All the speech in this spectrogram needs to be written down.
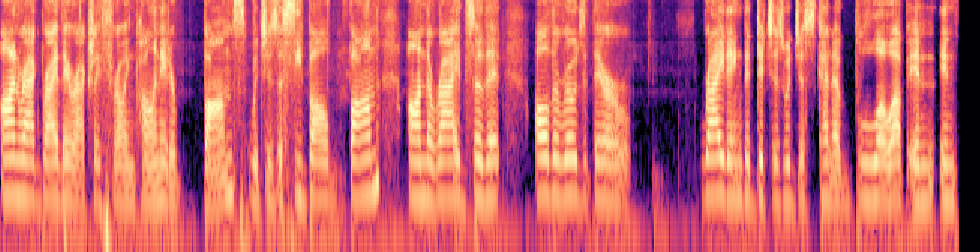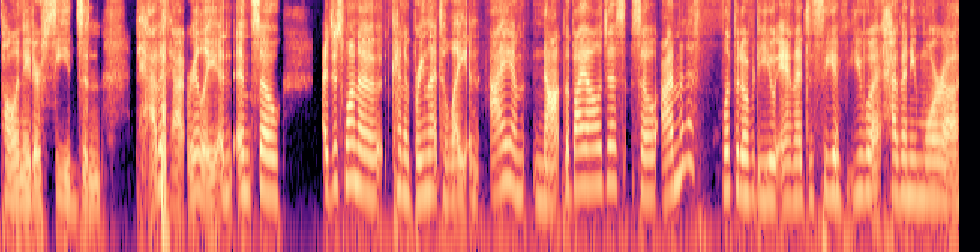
on RAGBRAI they were actually throwing pollinator bombs which is a seed ball bomb on the ride so that all the roads that they're riding, the ditches would just kind of blow up in in pollinator seeds and habitat, really. And and so I just want to kind of bring that to light. And I am not the biologist, so I'm going to flip it over to you, Anna, to see if you have any more uh,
